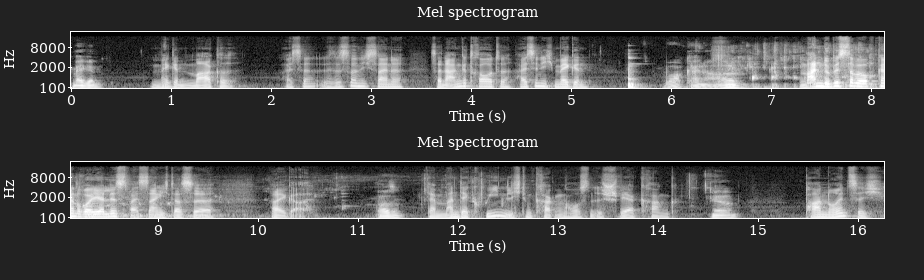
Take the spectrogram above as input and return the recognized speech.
Megan. Meghan Markle. Weißt du, das ist doch nicht seine, seine Angetraute. Heißt sie nicht Meghan? Boah, keine Ahnung. Mann, du bist aber überhaupt kein Royalist. Weißt du eigentlich, dass. Äh, na egal. Was? Der Mann der Queen liegt im Krankenhaus und ist schwer krank. Ja. Paar 90.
